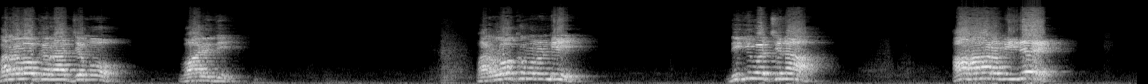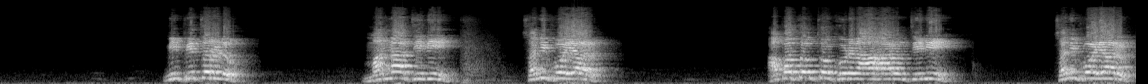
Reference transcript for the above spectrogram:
పరలోక రాజ్యము వారిది. పరలోకము నుండి దిగి వచ్చిన ఆహారం ఇదే. మీ పితరుడు మన్నా తిని చనిపోయారు. అబద్ధంతో కూడిన ఆహారం తిని చనిపోయారు.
